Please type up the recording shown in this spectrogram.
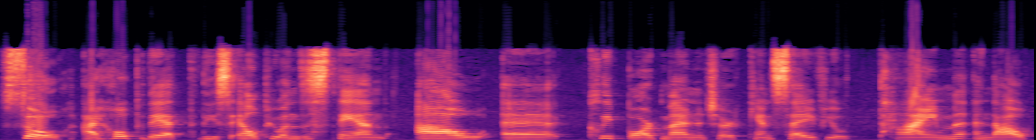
So I hope that this help you understand how a clipboard manager can save you time and how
